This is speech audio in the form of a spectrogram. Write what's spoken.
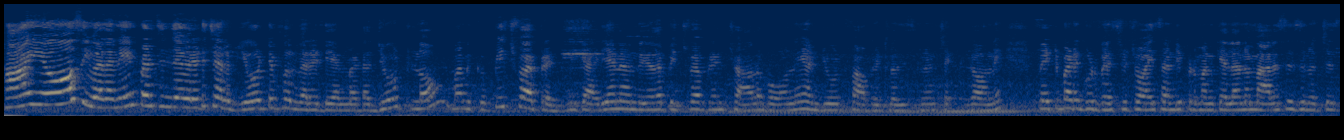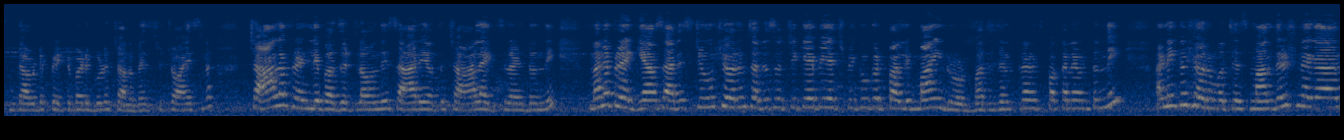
还有 యోస్ ఇవాళ నేను పరిచయం వెరైటీ చాలా బ్యూటిఫుల్ వెరైటీ అనమాట జూట్లో మనకు పిచ్ ఫై ప్రింట్ మీకు ఐడియానే ఉంది కదా పిచ్ ఫై ప్రింట్ చాలా బాగున్నాయి అండ్ జూట్ ఫ్యాబ్రిక్లో తీసుకున్నాను చక్కగా ఉన్నాయి. పెట్టుబడికి కూడా బెస్ట్ చాయిస్ అండి. ఇప్పుడు మనకి ఎలానో మ్యారేజ్ సీజన్ వచ్చేసింది కాబట్టి పెట్టుబడికి కూడా చాలా బెస్ట్ చాయిస్లో చాలా ఫ్రెండ్లీ బడ్జెట్లో ఉంది. సారీ అయితే చాలా ఎక్సలెంట్ ఉంది. మన Pragna saris two showrooms address వచ్చి KBHP Kukatpally main road Bajaj electronics పక్కనే ఉంటుంది. అండ్ ఇంకో షోరూమ్ వచ్చేసి మందర్ష్ నగర్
